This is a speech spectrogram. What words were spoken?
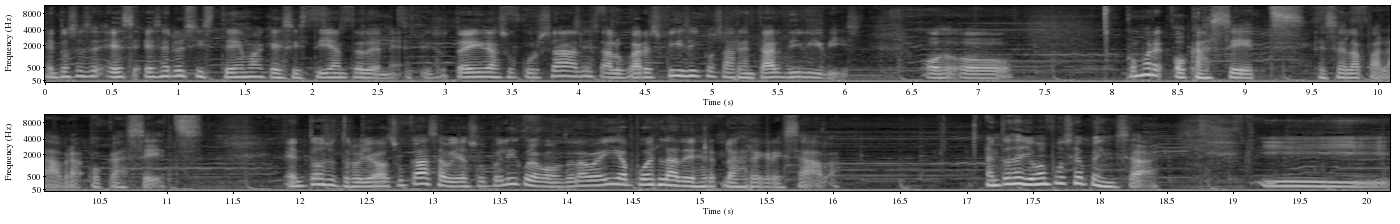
Entonces ese, era el sistema que existía antes de Netflix. Usted iba a sucursales, a lugares físicos a rentar DVDs o, ¿cómo era? O cassettes, esa es la palabra, o cassettes. Entonces usted lo llevaba a su casa, veía su película, cuando usted la veía pues la, la regresaba. Entonces yo me puse a pensar y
